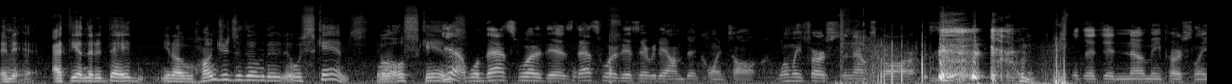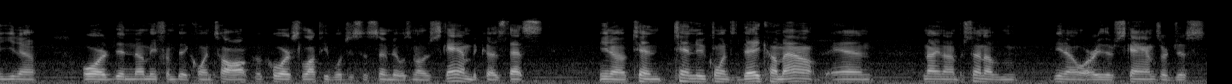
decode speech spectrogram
and Mhm. it- at the end of the day you know hundreds of them they, they were scams they were all scams Yeah, well, that's what it is. That's what it is every day on Bitcoin Talk. When we first announced Bar, people that didn't know me personally, you know, or didn't know me from Bitcoin Talk, of course, a lot of people just assumed it was another scam because that's, you know, 10, 10 new coins a day come out and 99% of them, you know, are either scams or just,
